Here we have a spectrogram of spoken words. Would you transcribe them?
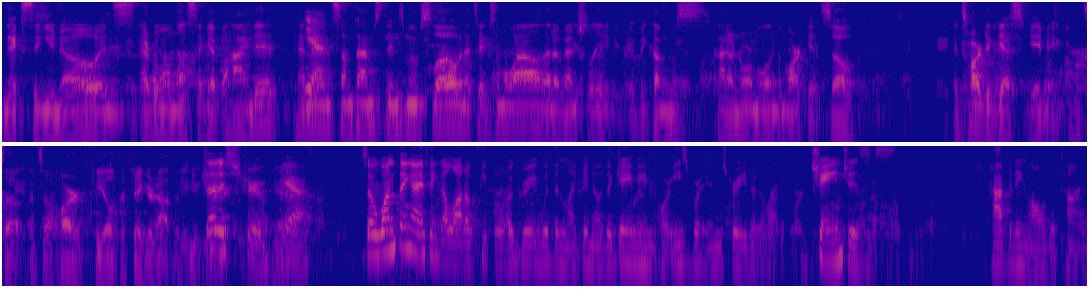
next thing you know, it's everyone wants to get behind it, and Yeah. then sometimes things move slow, and it takes them a while, and then eventually it becomes kind of normal in the market. So it's hard to guess gaming. It's a it's a hard field to figure out the future. That is true. Yeah. So one thing I think a lot of people agree within like you know the gaming or esport industry that like change is happening all the time.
